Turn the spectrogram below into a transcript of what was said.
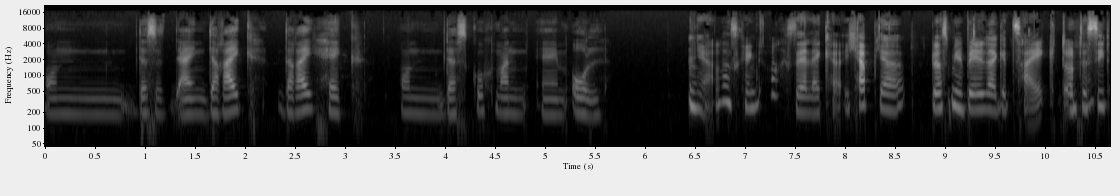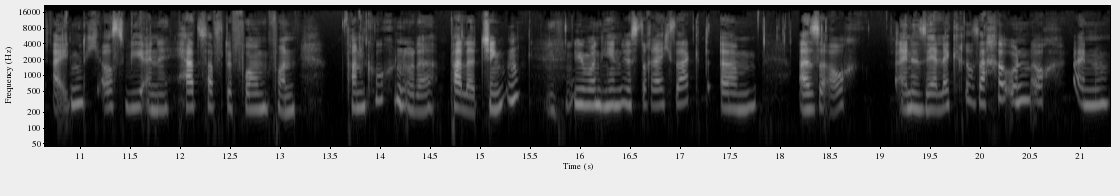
Und das ist ein Dreieck, Dreieck und das kocht man im Öl. Ja, das klingt auch sehr lecker. Ich habe ja, du hast mir Bilder gezeigt und es sieht eigentlich aus wie eine herzhafte Form von Pfannkuchen oder Palatschinken, wie man hier in Österreich sagt. Ähm, also auch eine sehr leckere Sache und auch eine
